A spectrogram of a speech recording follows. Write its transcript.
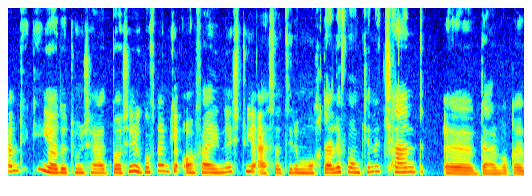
همونطور که یادتون شاید باشه گفتم که آفرینش توی اساطیر مختلف ممکنه چند در واقع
